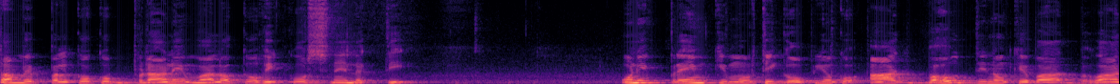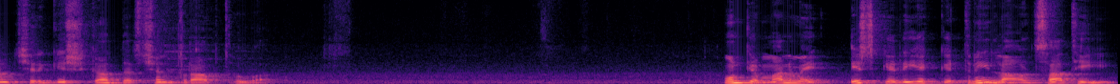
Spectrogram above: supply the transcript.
तब वे पलकों को बनाने वालों को ही कोसने लगती। उन्हीं प्रेम की मूर्ति गोपियों को आज बहुत दिनों के बाद भगवान श्री कृष्ण का दर्शन प्राप्त हुआ। उनके मन में इसके लिए कितनी लालसा थी,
